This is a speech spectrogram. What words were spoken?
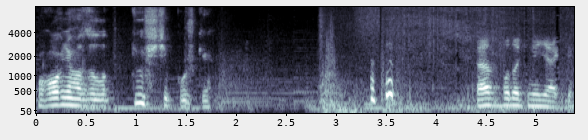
Ого, в нього золотющі пушки. Зараз будуть ніякі.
